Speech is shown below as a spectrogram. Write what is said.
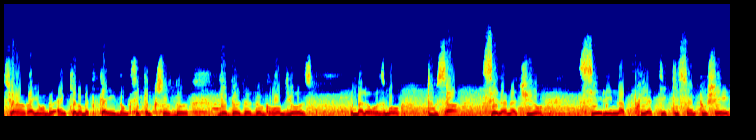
sur un rayon de 1 km carré, donc c'est quelque chose de, grandiose. Malheureusement, tout ça, c'est la nature, c'est les nappes phréatiques qui sont touchées.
